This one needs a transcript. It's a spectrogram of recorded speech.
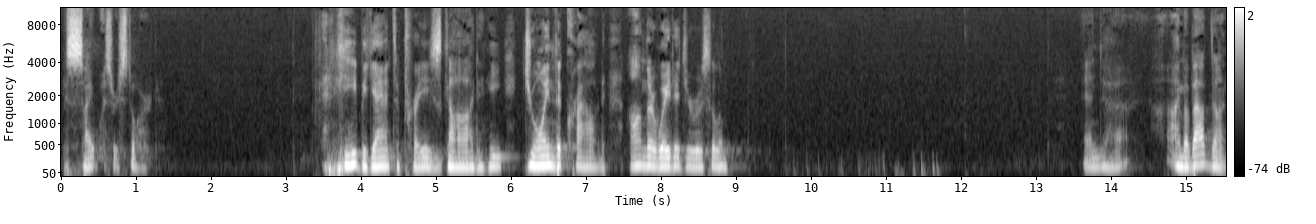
his sight was restored. And he began to praise God, and he joined the crowd on their way to Jerusalem. And uh, I'm about done.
